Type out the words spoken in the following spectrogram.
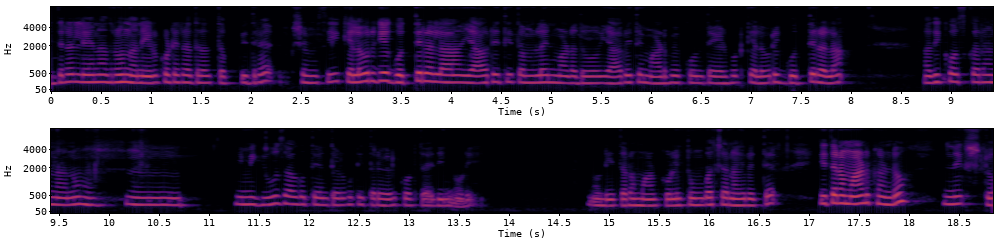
ಇದರಲ್ಲಿ ಏನಾದರೂ ನಾನು ಹೇಳ್ಕೊಟ್ಟಿರೋದ್ರಲ್ಲಿ ತಪ್ಪಿದ್ದರೆ ಕ್ಷಮಿಸಿ. ಕೆಲವರಿಗೆ ಗೊತ್ತಿರಲ್ಲ ಯಾವ ರೀತಿ ತಮ್ಲೈನ್ ಮಾಡೋದು, ಯಾವ ರೀತಿ ಮಾಡಬೇಕು ಅಂತ ಹೇಳ್ಬಿಟ್ಟು ಕೆಲವ್ರಿಗೆ ಗೊತ್ತಿರಲ್ಲ. ಅದಕ್ಕೋಸ್ಕರ ನಾನು ನಿಮಗೆ ಯೂಸ್ ಆಗುತ್ತೆ ಅಂತ ಹೇಳ್ಬಿಟ್ಟು ಈ ಥರ ಹೇಳ್ಕೊಡ್ತಾ ಇದ್ದೀನಿ ನೋಡಿ. ನೋಡಿ, ಈ ಥರ ಮಾಡ್ಕೊಳ್ಳಿ. ತುಂಬ ಚೆನ್ನಾಗಿರುತ್ತೆ. ಈ ಥರ ಮಾಡ್ಕೊಂಡು ನೆಕ್ಸ್ಟು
